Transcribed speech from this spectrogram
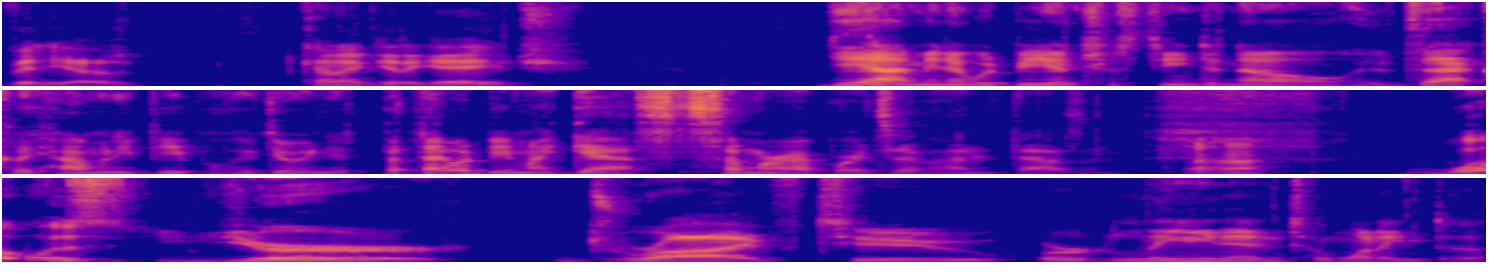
video, kind of get a gauge. yeah, I mean, it would be interesting to know exactly how many people are doing it, but that would be my guess, somewhere upwards of a hundred thousand. Uh huh. What was your drive to or lean into wanting to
